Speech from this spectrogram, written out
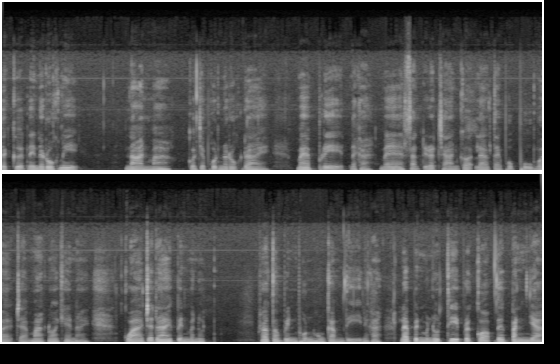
จะเกิดในนรกนี่นานมากกว่าจะพ้นนรกได้ แม่เปรตนะคะ แม่สัตว์เดรัจฉานก็แล้วแต่ภพภูมิว่าจะมากน้อยแค่ไหน กว่าจะได้เป็นมนุษย์ เพราะต้องเป็นผลของกรรมดีนะคะ และเป็นมนุษย์ที่ประกอบด้วยปัญญา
